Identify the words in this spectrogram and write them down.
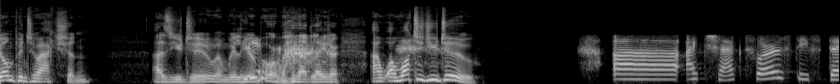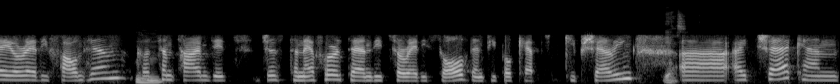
jump into action, as you do, and we'll hear yeah. more about that later. And, and what did you do? Uh, I checked first if they already found him, because mm-hmm. sometimes it's just an effort and it's already solved, and people kept keep sharing. Yes. Uh, I check, and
